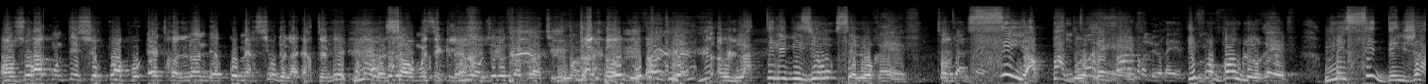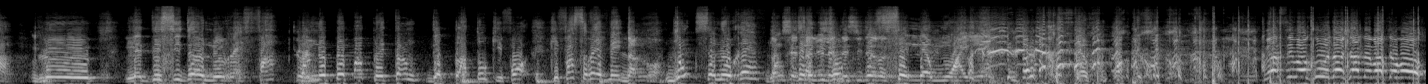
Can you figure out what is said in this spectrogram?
on saura compter sur toi pour être l'un des commerciaux de la RTB. Euh, Ça, au moins, c'est clair. Non, je le fais gratuitement. D'accord. La télévision, c'est le rêve. S'il n'y a pas Il de rêve, il faut vendre le rêve. Mais si déjà le, les décideurs ne rêvent pas, on ne peut pas prétendre des plateaux qui, font, qui fassent rêver. Donc c'est le rêve. Donc, La c'est. C'est les moyens. Merci beaucoup, Don Chap de Batoro.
